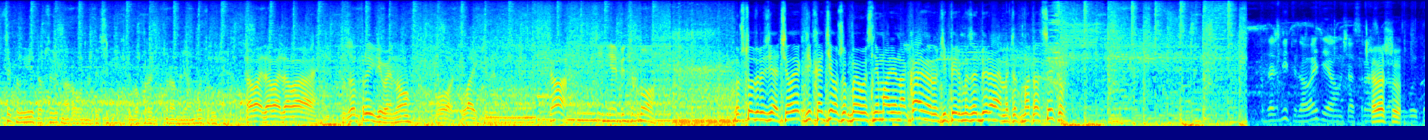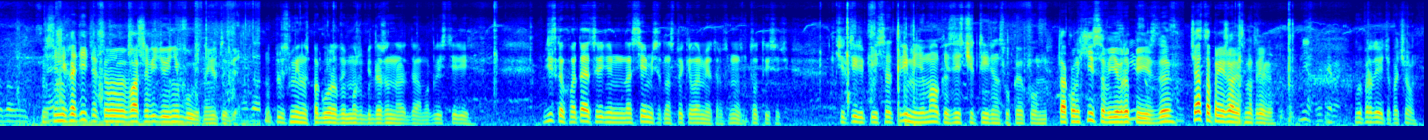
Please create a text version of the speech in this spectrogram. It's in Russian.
мотоцикл едет абсолютно ровно, без каких-либо про- проблем. Вот руки. Давай, давай, давай. Запрыгивай, ну. Вот, лайк тебе. Все, синее бедро. Ну что, друзья, человек не хотел, чтобы мы его снимали на камеру. Теперь мы забираем этот мотоцикл. Подождите, давайте я вам сейчас сразу Хорошо. будет Если не хотите, то ваше видео и не будет на ютубе. Ну, плюс-минус по городу, может быть, даже на, да, могли стереть. Дисков хватает в среднем на 70 на 100 километров, ну, 100 тысяч. 4,53, минималка здесь 4, насколько я помню. Так, он хисов европеец, Хисов, да? хисов. Часто приезжали, смотрели? Нет, вы первый. Вы продаете почем?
